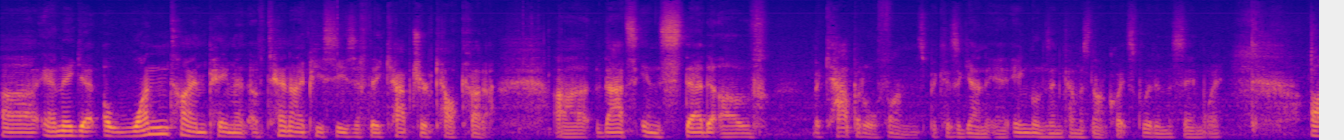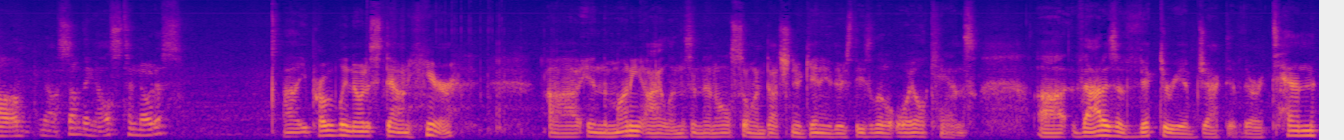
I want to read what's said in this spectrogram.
Uh, and they get a one-time payment of 10 IPCs if they capture Calcutta. Uh, that's instead of the capital funds, because again, England's income is not quite split in the same way. Um, now, something else to notice. Uh, you probably noticed down here uh, in the Money Islands, and then also in Dutch New Guinea, there's these little oil cans. Uh, that is a victory objective. There are 10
